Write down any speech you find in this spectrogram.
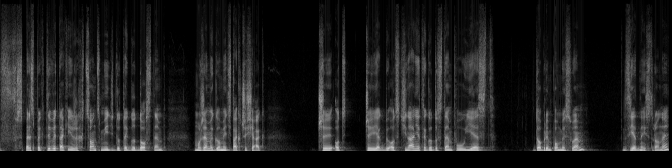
z perspektywy takiej, że chcąc mieć do tego dostęp, możemy go mieć tak czy siak, czy, od, czy jakby odcinanie tego dostępu jest dobrym pomysłem z jednej strony,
